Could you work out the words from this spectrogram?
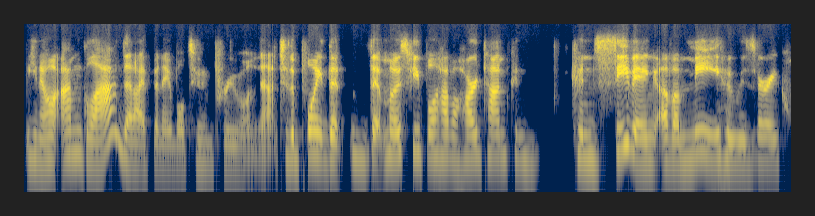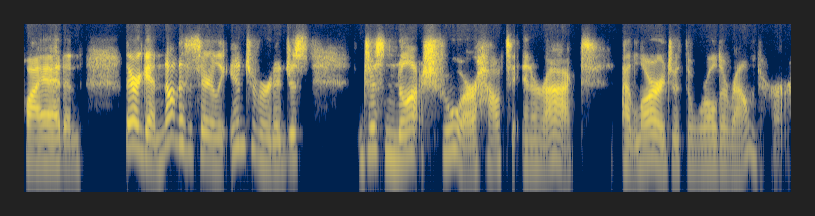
you know i'm glad that i've been able to improve on that to the point that that most people have a hard time con- conceiving of a me who is very quiet and there again not necessarily introverted just just not sure how to interact at large with the world around her.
